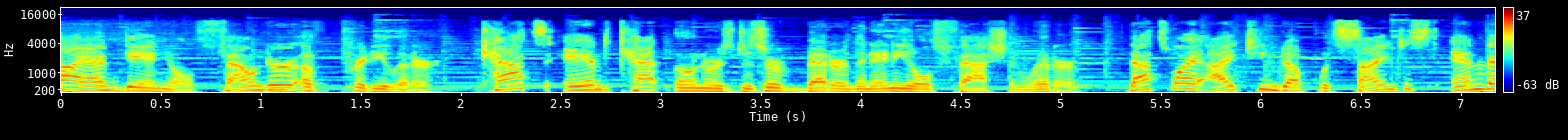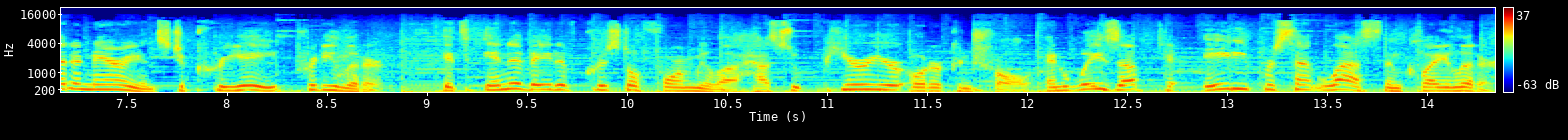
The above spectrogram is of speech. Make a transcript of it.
Hi, I'm Daniel, founder of Pretty Litter. Cats and cat owners deserve better than any old-fashioned litter. That's why I teamed up with scientists and veterinarians to create Pretty Litter. Its innovative crystal formula has superior odor control and weighs up to 80% less than clay litter.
